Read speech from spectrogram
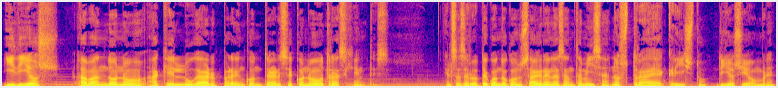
y Dios abandonó aquel lugar para encontrarse con otras gentes. El sacerdote cuando consagra en la Santa Misa nos trae a Cristo, Dios y hombre,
